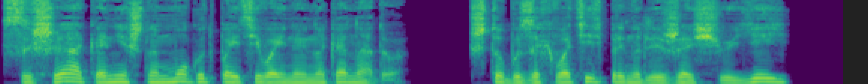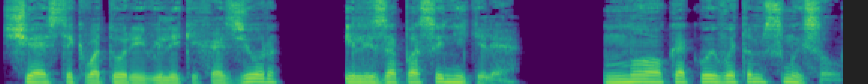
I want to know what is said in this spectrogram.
США, конечно, могут пойти войной на Канаду, чтобы захватить принадлежащую ей часть акватории Великих озер или запасы никеля. Но какой в этом смысл,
